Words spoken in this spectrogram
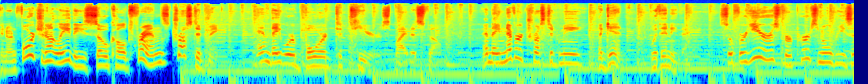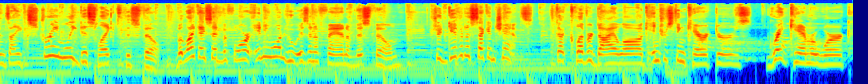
And unfortunately, these so called friends trusted me, and they were bored to tears by this film. And they never trusted me again with anything. So for years, for personal reasons, I extremely disliked this film. But like I said before, anyone who isn't a fan of this film should give it a second chance. It's got clever dialogue, interesting characters, great camera work,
